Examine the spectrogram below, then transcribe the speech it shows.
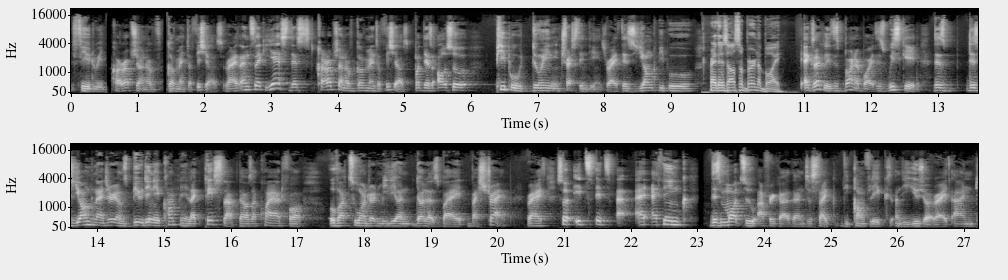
filled with corruption of government officials, right? And it's like, yes, there's corruption of government officials, but there's also people doing interesting things, right? There's young people. Right. There's also Burna Boy. Exactly. There's Burna Boy. There's Wizkid. There's there's young Nigerians building a company like Paystack that was acquired for over two hundred million dollars by by Stripe, right? So it's it's I, I think there's more to Africa than just like the conflict and the usual, right? And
